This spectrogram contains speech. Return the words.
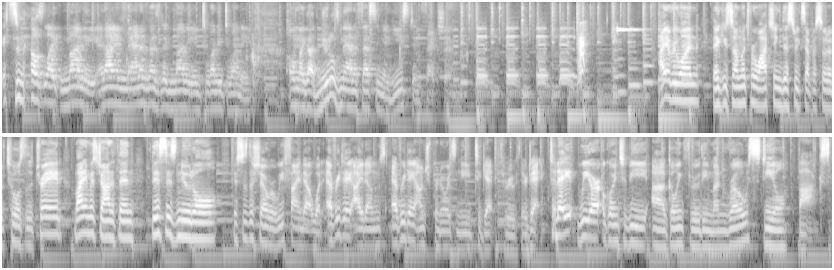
It smells like money, and I am manifesting money in 2020. Oh my God, Noodle's manifesting a yeast infection. Hi everyone, thank you so much for watching this week's episode of Tools of the Trade. My name is Jonathan, this is Noodle. This is the show where we find out what everyday items everyday entrepreneurs need to get through their day. Today, we are going to be uh, going through the Monroe Steele box.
